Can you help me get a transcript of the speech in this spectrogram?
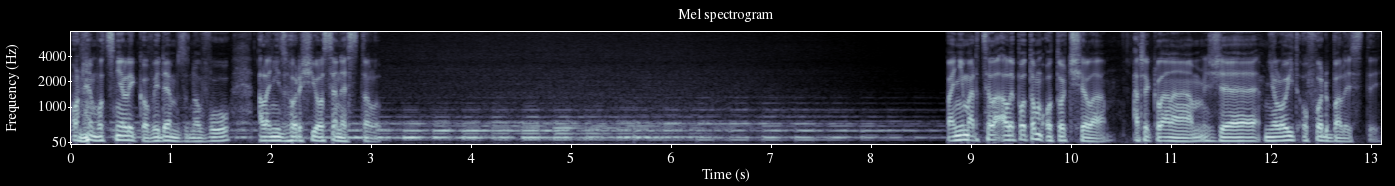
onemocněli covidem znovu, ale nic horšího se nestalo. Paní Marcela ale potom otočila a řekla nám, že mělo jít o fotbalisty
